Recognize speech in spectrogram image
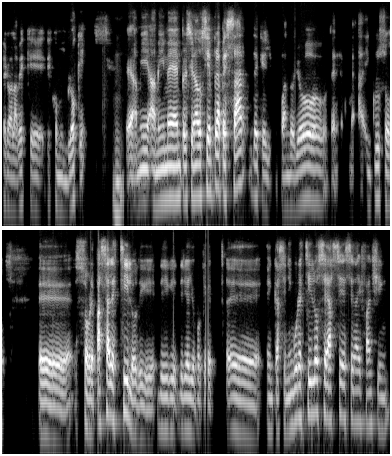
pero a la vez que es como un bloque. Mm. Eh, a, mí, a mí me ha impresionado siempre, a pesar de que cuando yo incluso eh, sobrepasa el estilo, diría yo, porque eh, en casi ningún estilo se hace ese punching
